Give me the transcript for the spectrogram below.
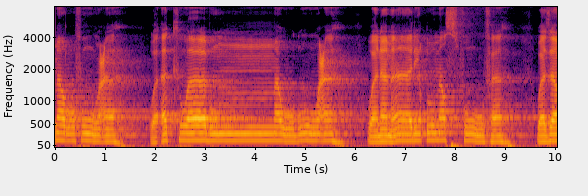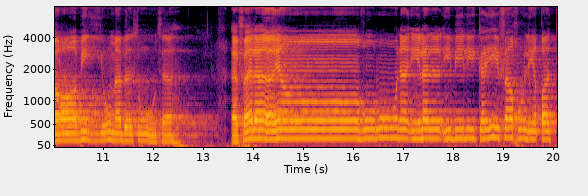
مرفوعة وأكواب موضوعة ونمارق مصفوفة. وزرابي مبثوثة. أفلا ينظرون إلى الإبل كيف خلقت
